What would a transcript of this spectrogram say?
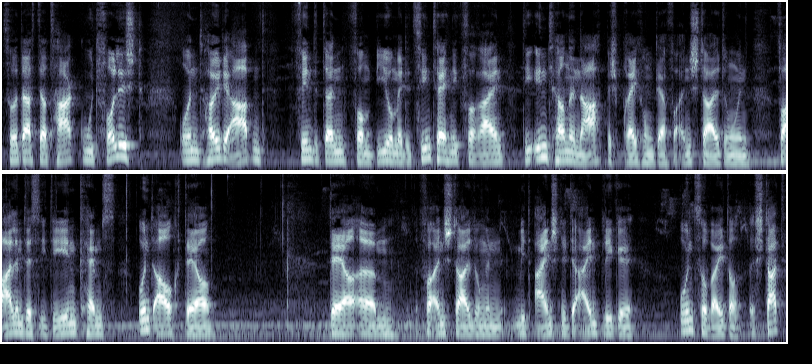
so dass der Tag gut voll ist. Und heute Abend findet dann vom Biomedizintechnikverein die interne Nachbesprechung der Veranstaltungen, vor allem des Ideencamps und auch der, der ähm, Veranstaltungen mit Einschnitte, Einblicke und so weiter statt,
